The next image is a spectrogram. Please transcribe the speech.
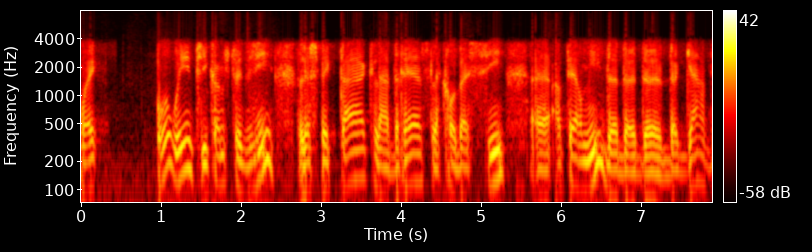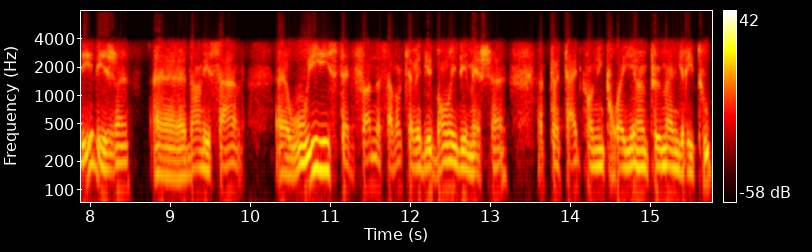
Oui, Oh oui, puis comme je te dis, le spectacle, l'adresse, l'acrobatie euh, a permis de, de, de, de, garder les gens euh, dans les salles. Euh, oui, c'était le fun de savoir qu'il y avait des bons et des méchants. peut-être qu'on y croyait un peu malgré tout,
